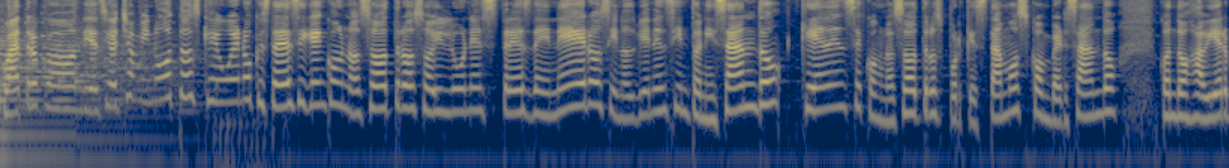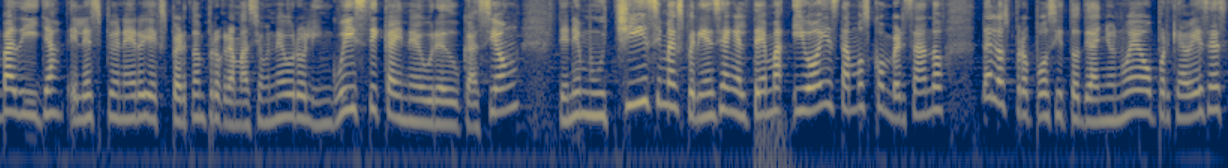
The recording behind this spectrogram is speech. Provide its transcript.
4 con 18 minutos, qué bueno que ustedes siguen con nosotros hoy lunes 3 de enero, si nos vienen sintonizando, quédense con nosotros porque estamos conversando con don Javier Badilla, él es pionero y experto en programación neurolingüística y neuroeducación, tiene muchísima experiencia en el tema y hoy estamos conversando de los propósitos de Año Nuevo, porque a veces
